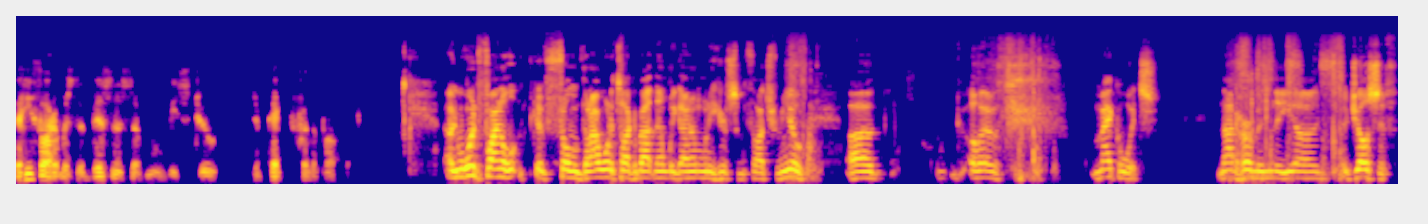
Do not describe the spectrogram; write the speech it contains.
That he thought it was the business of movies to depict for the public. Uh, one final film that I want to talk about, and then we I want to hear some thoughts from you. Uh, uh, Mankiewicz, not Herman, the uh, Joseph.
